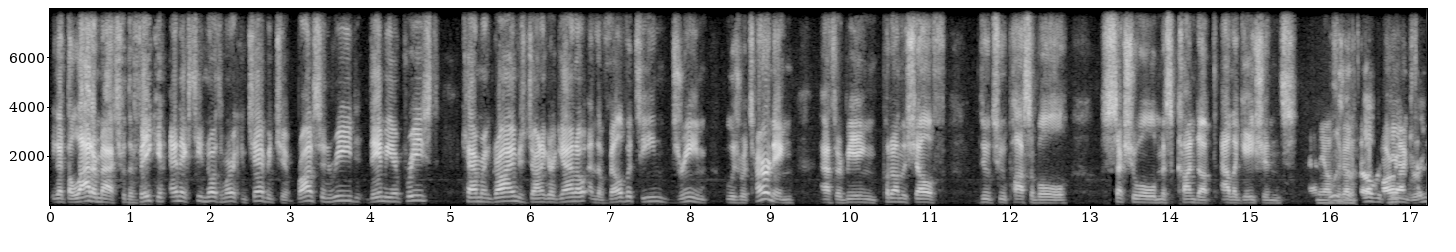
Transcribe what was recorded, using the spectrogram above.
You got the ladder match for the vacant NXT North American Championship. Bronson Reed, Damian Priest, Cameron Grimes, Johnny Gargano, and the Velveteen Dream, who is returning after being put on the shelf due to possible sexual misconduct allegations. And he also got a Velveteen Dream.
